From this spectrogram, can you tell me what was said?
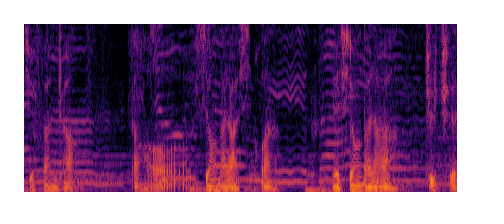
去翻唱，然后希望大家喜欢，也希望大家支持。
